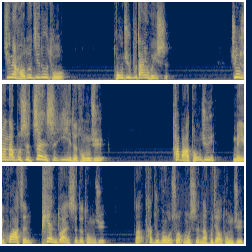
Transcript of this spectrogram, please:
今天好多基督徒同居不当一回事，就算他不是正式意义的同居，他把同居。美化成片段式的同居，那他就跟我说：“牧师，那不叫同居。”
